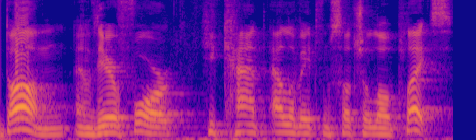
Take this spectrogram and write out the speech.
done and therefore he can't elevate from such a low place.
